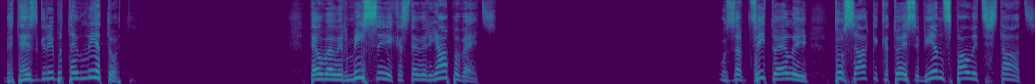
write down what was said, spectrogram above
bet es gribu tevi lietot. Tev vēl ir misija, kas tev ir jāpaveic. Un starp citu, Elija, tu saki, ka tu esi viens palicis tāds.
